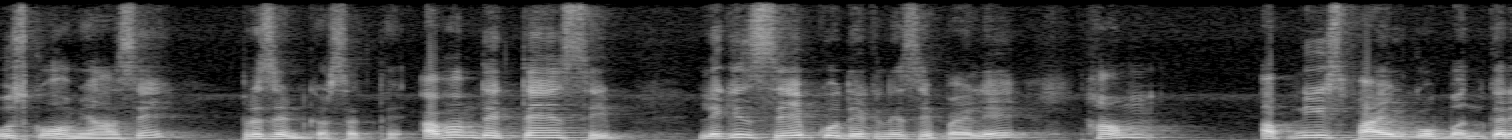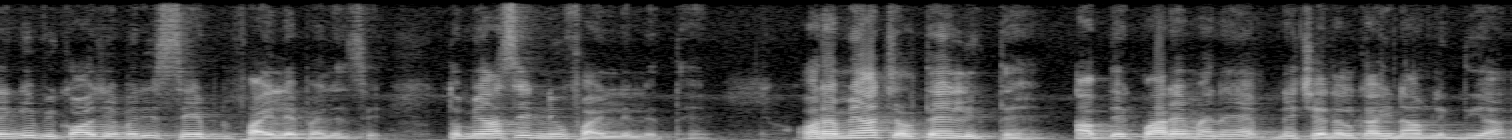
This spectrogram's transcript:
उसको हम यहाँ से प्रेजेंट कर सकते हैं। अब हम देखते हैं सेव लेकिन सेव को देखने से पहले हम अपनी इस फ़ाइल को बंद करेंगे बिकॉज़ ये मेरी सेव्ड फ़ाइल है पहले से। तो हम यहाँ से न्यू फ़ाइल ले लेते हैं। और हम यहाँ चलते हैं, लिखते हैं। आप देख पा रहे हैं, मैंने अपने चैनल का ही नाम लिख दिया।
